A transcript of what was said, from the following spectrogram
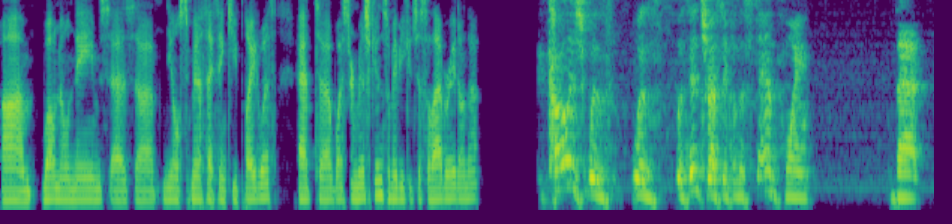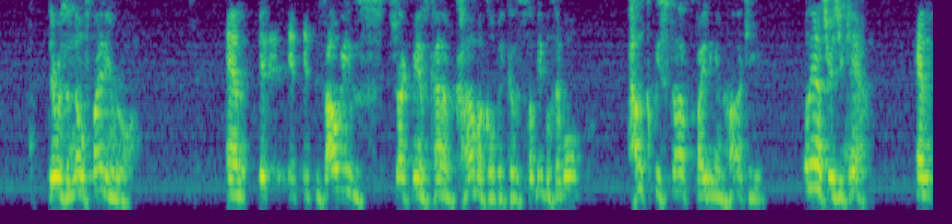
um, well-known names as uh, Neil Smith. I think you played with at uh, Western Michigan. So maybe you could just elaborate on that. College was was was interesting from the standpoint that there was a no fighting rule, and it, it, it's always struck me as kind of comical because some people say, "Well, how can we stop fighting in hockey?" Well, the answer is you can, and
